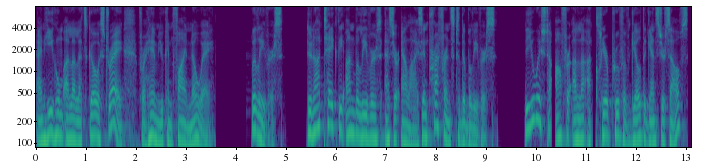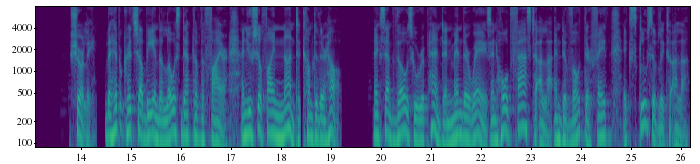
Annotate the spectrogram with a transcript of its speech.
And he whom Allah lets go astray, for him you can find no way. Believers, do not take the unbelievers as your allies in preference to the believers. Do you wish to offer Allah a clear proof of guilt against yourselves? Surely, the hypocrites shall be in the lowest depth of the fire, and you shall find none to come to their help, except those who repent and mend their ways and hold fast to Allah and devote their faith exclusively to Allah.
